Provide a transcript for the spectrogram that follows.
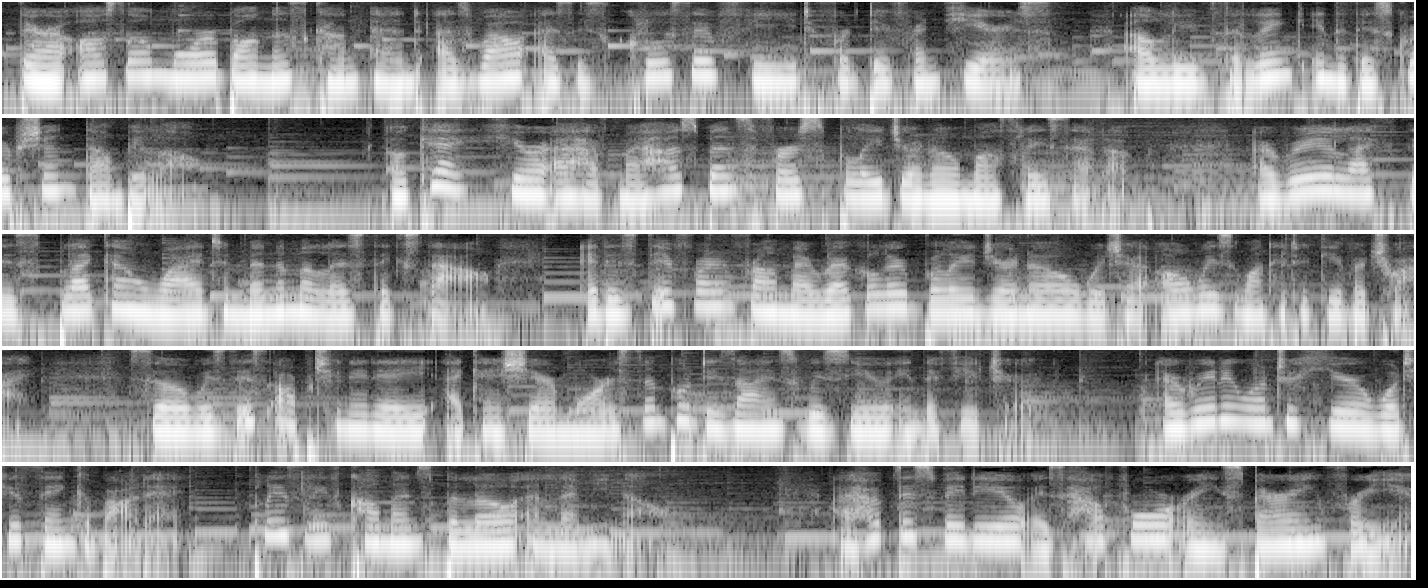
There are also more bonus content as well as exclusive feed for different tiers. I'll leave the link in the description down below. Okay, here I have my husband's first bullet journal monthly setup. I really like this black and white minimalistic style. It is different from my regular bullet journal, which I always wanted to give a try. So, with this opportunity, I can share more simple designs with you in the future. I really want to hear what you think about it. Please leave comments below and let me know. I hope this video is helpful or inspiring for you.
